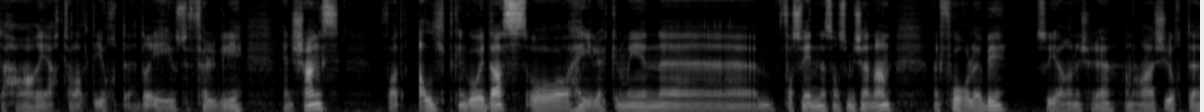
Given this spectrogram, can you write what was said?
Det har i hvert fall alltid gjort det. Det er jo selvfølgelig en sjanse for at alt kan gå i dass og hele økonomien eh, forsvinner sånn som vi kjenner den. Men foreløpig så gjør han ikke det. Han har ikke gjort det.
